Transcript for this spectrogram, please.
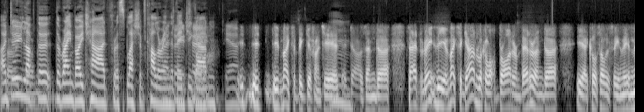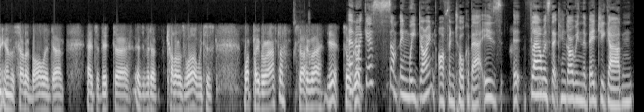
I So do love um, the, the rainbow chard for a splash of colour in I the veggie too. garden. Yeah. It, it it makes a big difference, yeah, it, Mm. it does, and uh, that the, it makes the garden look a lot brighter and better, and uh, yeah, of course, obviously in the in the, in the salad bowl, it uh, adds a bit uh, adds a bit of colour as well, which is what people are after. So uh, yeah, it's all And good. I guess something we don't often talk about is uh, flowers that can go in the veggie garden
